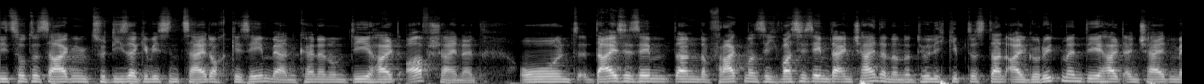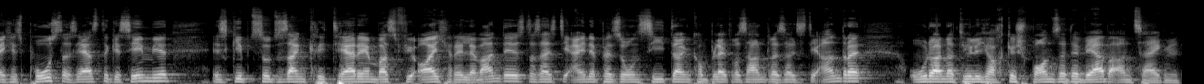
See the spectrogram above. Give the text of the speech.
die sozusagen zu dieser gewissen Zeit auch gesehen werden können und die halt aufscheinen. Und da ist es eben dann, da fragt man sich, was ist eben da entscheidend? Und natürlich gibt es dann Algorithmen, die halt entscheiden, welches Post als erster gesehen wird. Es gibt sozusagen Kriterien, was für euch relevant ist. Das heißt, die eine Person sieht dann komplett was anderes als die andere. Oder natürlich auch gesponserte Werbeanzeigen.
